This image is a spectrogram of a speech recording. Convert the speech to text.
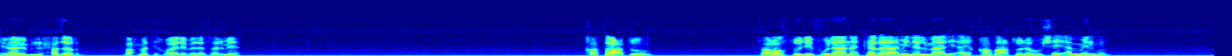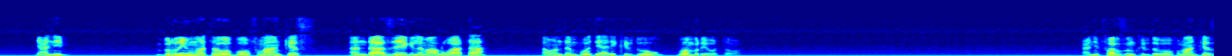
إمام ابن الحجر رحمة إخوائي بدأ فرمي. قطعت فرضت لفلان كذا من المال أي قطعت له شيئا منه. يعني بڕیومەتەوە بۆ فلان کەس ئەندازەیەک لە ماڵ واتە ئەوەندەم بۆ دیاری کردووە و بۆم بڕێوەتەوە ینی فەرزم کردەوە فلان کەس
